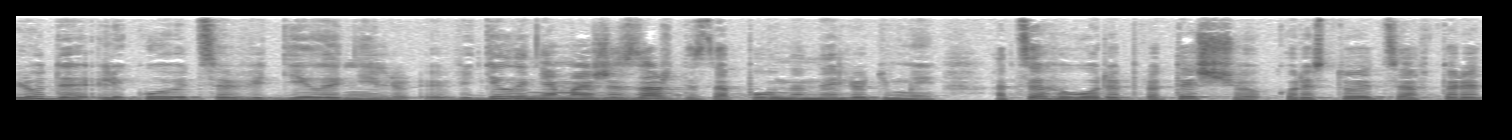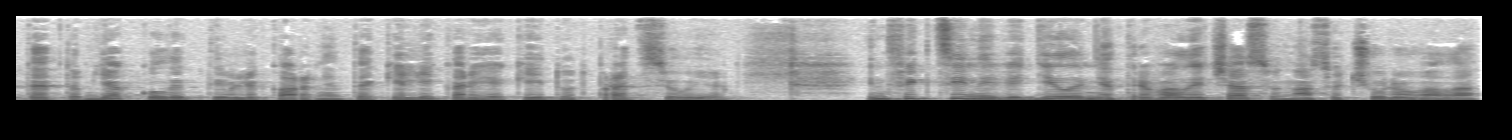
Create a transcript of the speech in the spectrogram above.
Люди лікуються в відділенні. Відділення майже завжди заповнене людьми. А це говорить про те, що користується авторитетом як колектив лікарні, так і лікар, який тут працює. Інфекційне відділення тривалий час у нас очолювала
